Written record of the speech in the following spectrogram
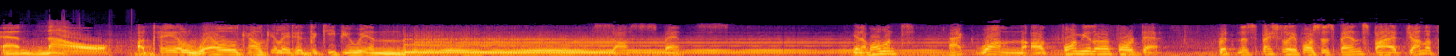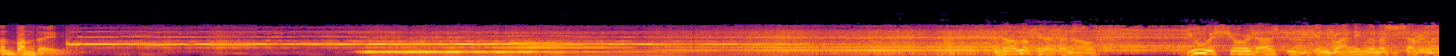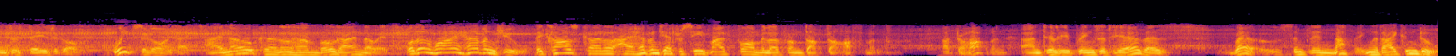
And now, a tale well calculated to keep you in suspense. In a moment, Act One of Formula for Death, written especially for suspense by Jonathan Bundy. Now, look here, Fernald. You assured us you'd begin grinding the necessary lenses days ago. Weeks ago, in fact. I know, Colonel Humboldt, I know it. Well, then why haven't you? Because, Colonel, I haven't yet received my formula from Dr. Hoffman. Dr. Hoffman? Until he brings it here, there's, well, simply nothing that I can do.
